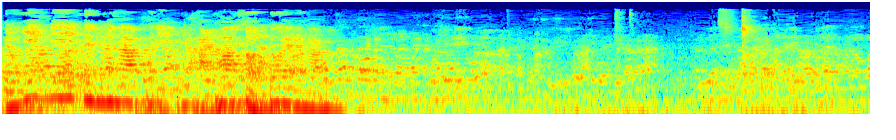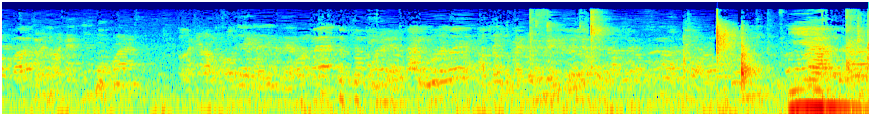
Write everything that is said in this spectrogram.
เดี๋ยวเงียบนิดนึงนะครับพอดีถ่ายภาพสดด้วยนะครับเยี่ยม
